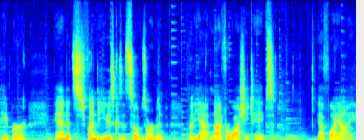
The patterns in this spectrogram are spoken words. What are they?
paper, and it's fun to use because it's so absorbent. But yeah, not for washi tapes, FYI.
